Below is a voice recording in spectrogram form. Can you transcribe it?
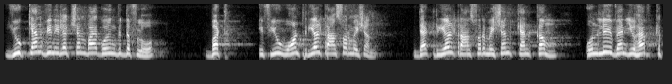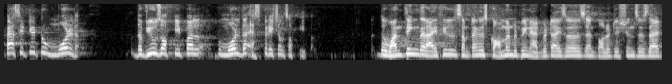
You can win election by going with the flow, but if you want real transformation, that real transformation can come only when you have capacity to mold the views of people, to mold the aspirations of people. The one thing that I feel sometimes is common between advertisers and politicians is that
